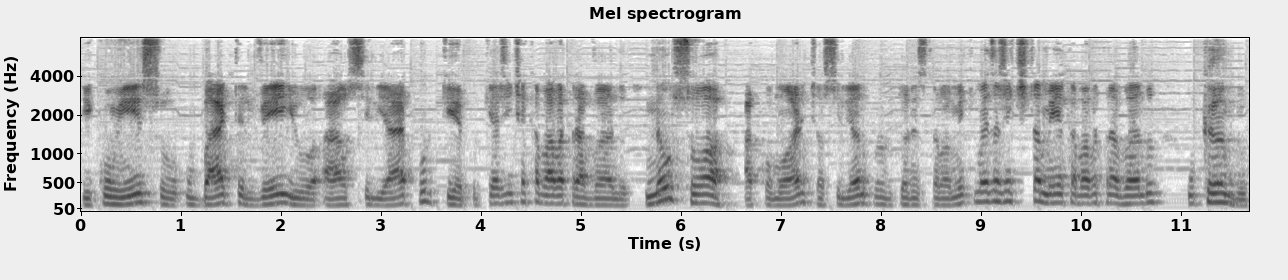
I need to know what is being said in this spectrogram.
e com isso o barter veio a auxiliar. Por quê? Porque a gente acabava travando não só a commodity, auxiliando o produtor nesse travamento, mas a gente também acabava travando o câmbio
